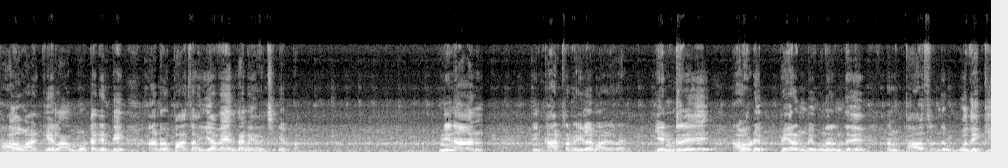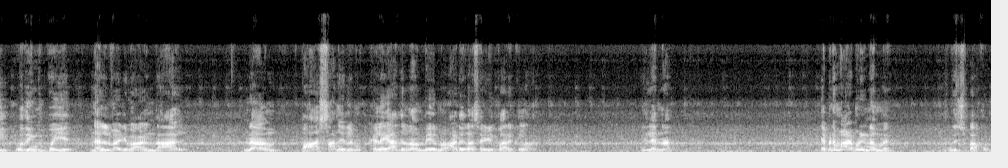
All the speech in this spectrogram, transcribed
பாவ வாழ்க்கையெல்லாம் மூட்டை கட்டி ஆண்டவர் பார்த்து ஐயாவே இந்தாங்க ஐயா வச்சுக்கப்பா நீ நான் நீ காற்ற வழியில் வாழறேன் என்று அவருடைய பேரன்பை உணர்ந்து நம்ம பாவத்திலிருந்து ஒதுக்கி ஒதுங்கி போய் நல்வழி வாழ்ந்தால் நாம் பாசானிலும் கிளையாதிலும் நாம் மேலும் ஆடுகளாக செழிப்பாக இருக்கலாம். இல்லைன்னா? எப்படி வாழ முடியும் நம்ம? சிந்திச்சு பார்ப்போம்.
